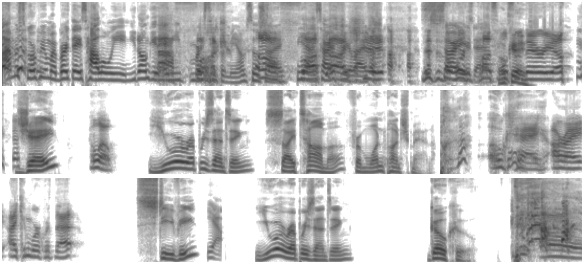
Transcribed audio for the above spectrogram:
I'm a Scorpio. My birthday's Halloween. You don't get Ah, any mercy from me. I'm so Oh, sorry. yeah, fuck, sorry for ah, your life. shit. This is Sorry the worst possible Okay. scenario. Jay, Hello. you are representing Saitama from One Punch Man. Okay. All right. I can work with that. Stevie, Yeah. you are representing Goku. Oh.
